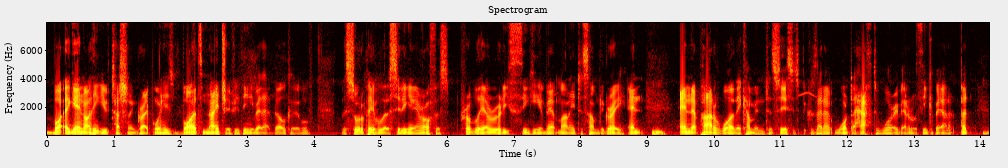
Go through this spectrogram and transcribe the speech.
but again, I think you've touched on a great point. Is by its nature, if you're thinking about that bell curve of the sort of people that are sitting in our office, probably are already thinking about money to some degree, and hmm. and a part of why they come into CS is because they don't want to have to worry about it or think about it. But hmm.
